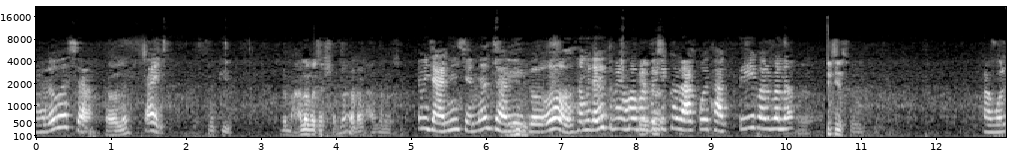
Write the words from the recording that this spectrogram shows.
ভালোবাসা? তাহলে? তাই? কি? ভালোবাসার শোনা ওটা ভালোবাসা। আমি জানি সে না জানি গো। আমি জানি তুমি আমার উপর বেশিক্ষণ রাগ করে থাকতেই পারবে না। পাগল।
